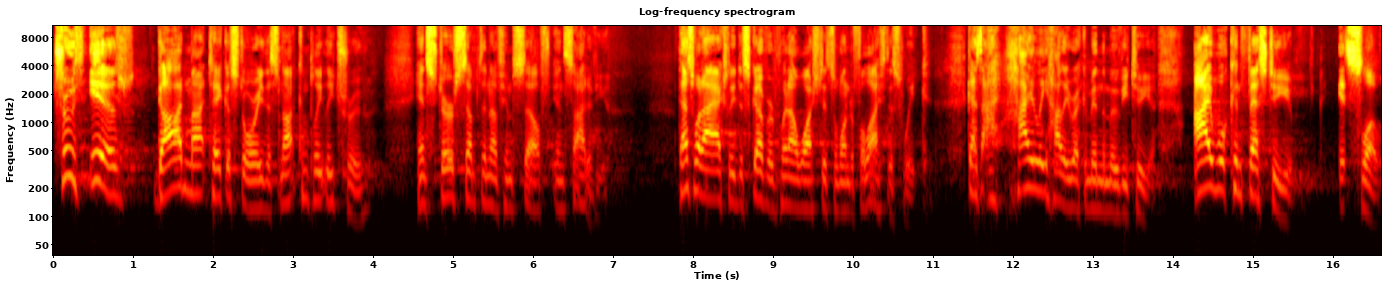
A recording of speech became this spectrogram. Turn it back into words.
Truth is, God might take a story that's not completely true and stir something of himself inside of you. That's what I actually discovered when I watched It's a Wonderful Life this week. Guys, I highly, highly recommend the movie to you. I will confess to you, it's slow.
